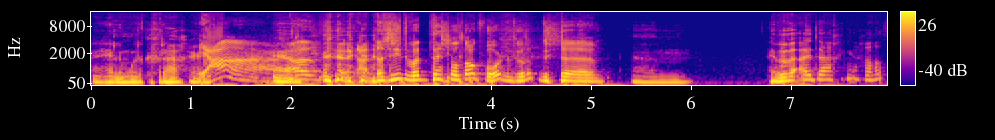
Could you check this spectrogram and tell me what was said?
een hele moeilijke vraag. Her. Ja, Ja. ja daar zitten we tenslotte ook voor natuurlijk. Dus eh, Ehm, hebben we uitdagingen gehad?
